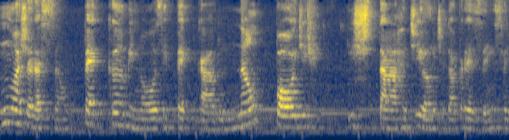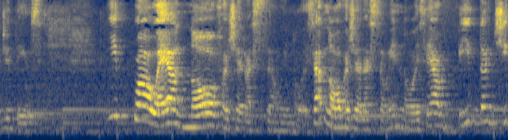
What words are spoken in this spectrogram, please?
uma geração pecaminosa e pecado não pode estar diante da presença de Deus. E qual é a nova geração em nós? A nova geração em nós é a vida de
